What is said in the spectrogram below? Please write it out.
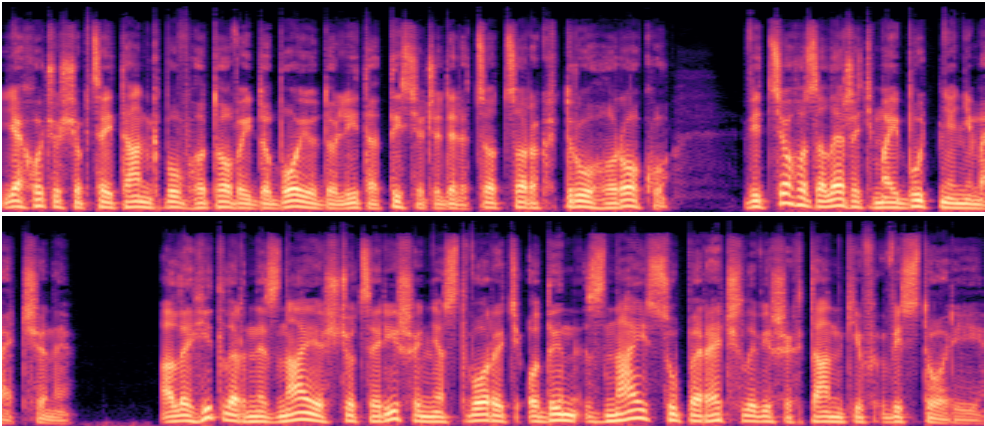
Я хочу, щоб цей танк був готовий до бою до літа 1942 року. Від цього залежить майбутнє Німеччини. Але Гітлер не знає, що це рішення створить один з найсуперечливіших танків в історії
